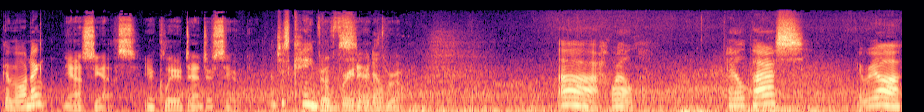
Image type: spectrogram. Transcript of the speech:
Good morning. Yes, yes. You're cleared to enter Cyrodiil. I just came Feel from free to head through. Ah, well. Pale Pass. Here we are.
